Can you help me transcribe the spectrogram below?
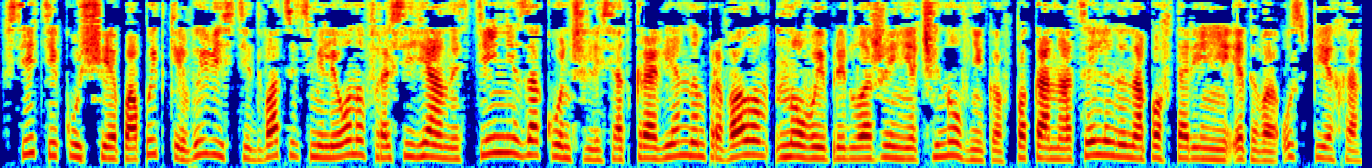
Все текущие попытки вывести 20 миллионов россиян из тени закончились откровенным провалом, новые предложения чиновников пока нацелены на повторение этого успеха.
